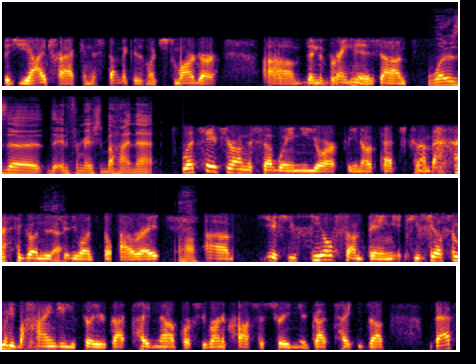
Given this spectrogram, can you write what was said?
the GI tract and the stomach is much smarter um, than the brain is. Um, what is the the information behind that? Let's say if you're on the subway in New York, you know, if that's kind of going to the Yeah. city once in a while, right? Uh-huh. Um, if you feel something, if you feel somebody behind you, you feel your gut tighten up, or if you run across the street and your gut tightens up, that's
